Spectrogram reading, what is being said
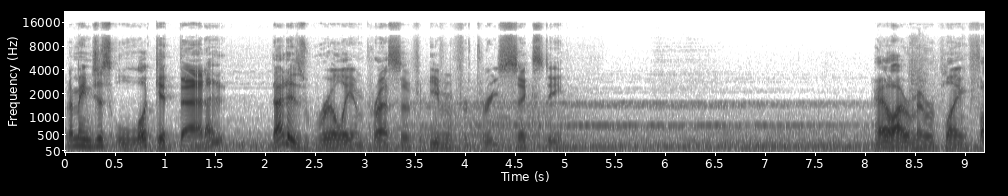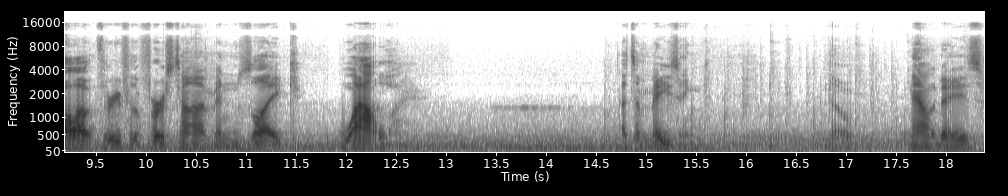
But I mean, just look at that. I, that is really impressive, even for 360. Hell, I remember playing Fallout 3 for the first time and was like, wow. That's amazing. No, nowadays,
